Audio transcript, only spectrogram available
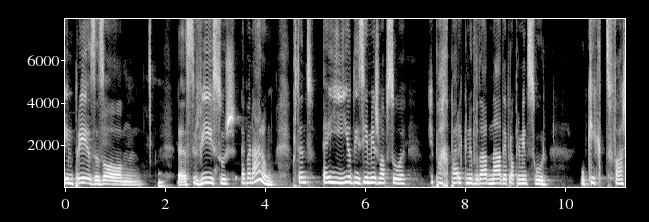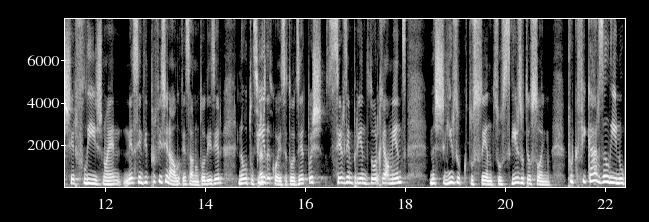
empresas ou uh, serviços abanaram. Portanto, aí eu dizia mesmo à pessoa: epá, repara que na verdade nada é propriamente seguro o que é que te faz ser feliz, não é? Nesse sentido profissional, atenção, não estou a dizer na utopia certo. da coisa, estou a dizer depois seres empreendedor realmente, mas seguires o que tu sentes, ou seguires o teu sonho, porque ficares ali no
